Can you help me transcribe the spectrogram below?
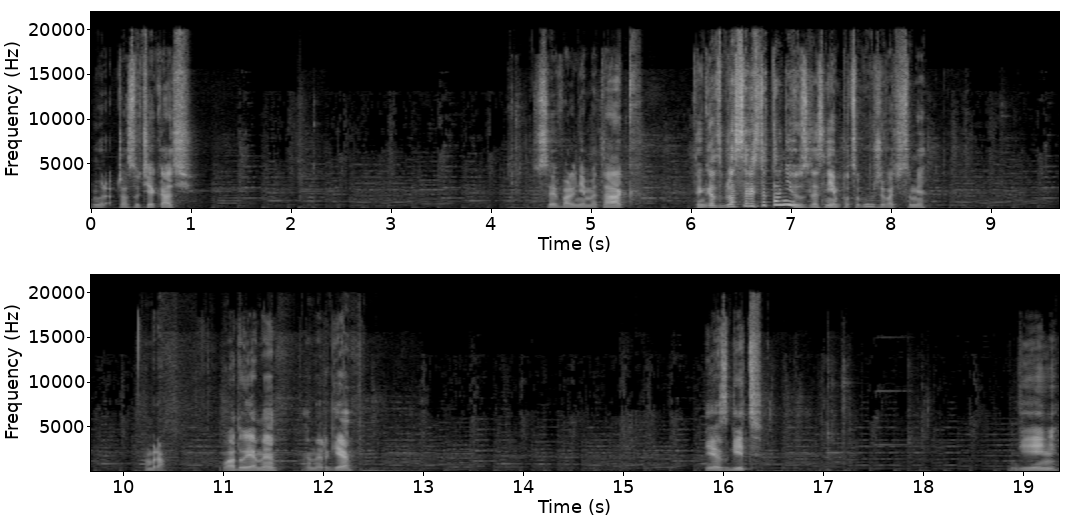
Dobra, czas uciekać. Tu sobie walniemy tak. Ten Gaz Blaster jest totalnie useless, nie wiem po co go używać w sumie. Dobra, ładujemy energię. Jest git. Giń.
